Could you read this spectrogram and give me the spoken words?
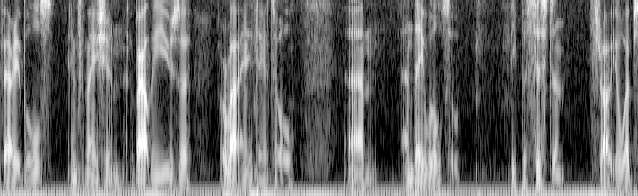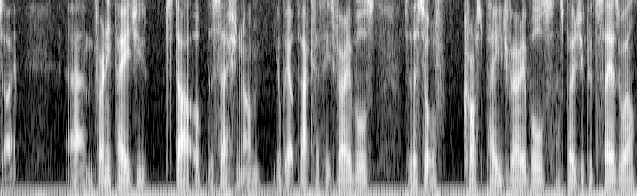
variables, information about the user or about anything at all, um, and they will sort of be persistent throughout your website. Um, for any page you start up the session on, you'll be able to access these variables. So they're sort of cross-page variables, I suppose you could say as well.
